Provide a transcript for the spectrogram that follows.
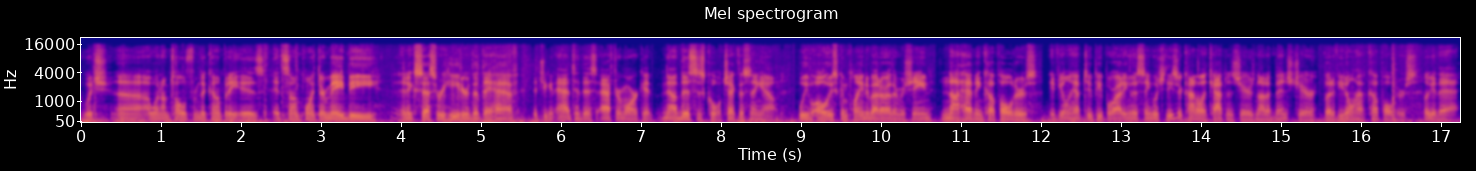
which uh, what I'm told from the company is at some point there may be an accessory heater that they have that you can add to this aftermarket. Now this is cool, check this thing out. We've always complained about our other machine not having cup holders. If you only have two people riding this thing, which these are kind of like captain's chairs, not a bench chair, but if you don't have cup holders, look at that.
